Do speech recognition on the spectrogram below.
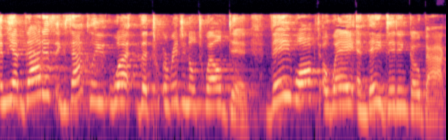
And yet, that is exactly what the t- original 12 did. They walked away and they didn't go back.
